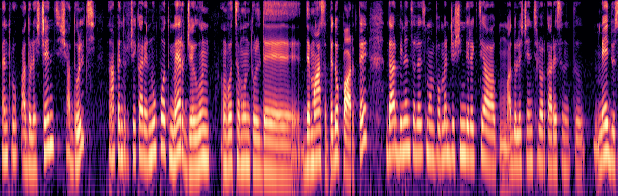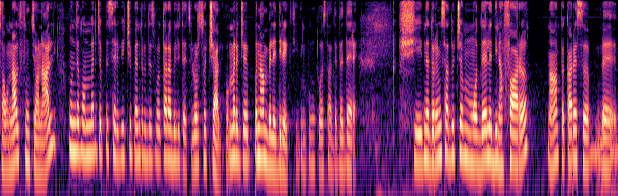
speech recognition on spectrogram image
Pentru adolescenți și adulți da? pentru cei care nu pot merge în învățământul de, de masă, pe de-o parte, dar, bineînțeles, vom merge și în direcția adolescenților care sunt uh, mediu sau înalt funcționali, unde vom merge pe servicii pentru dezvoltarea abilităților sociale. Vom merge în ambele direcții, din punctul ăsta de vedere. Și ne dorim să aducem modele din afară, da? pe care să le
